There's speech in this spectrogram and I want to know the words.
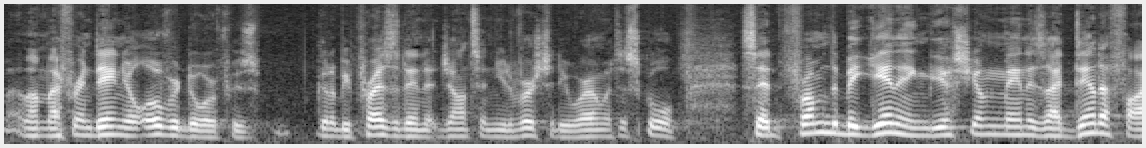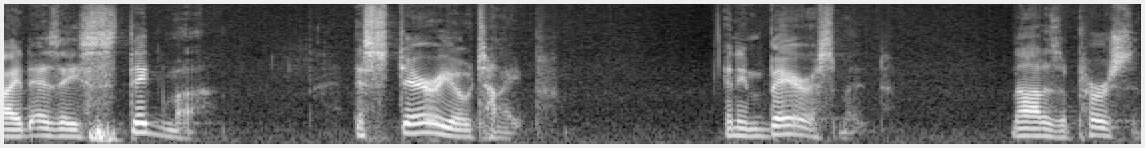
My friend Daniel Overdorf, who's going to be president at Johnson University, where I went to school, said from the beginning, this young man is identified as a stigma, a stereotype, an embarrassment, not as a person.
